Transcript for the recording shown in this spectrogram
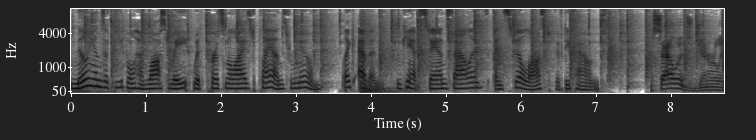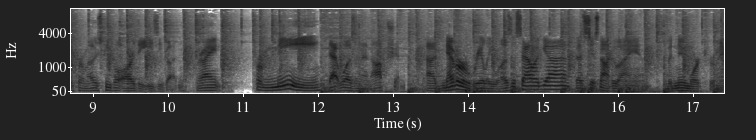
Millions of people have lost weight with personalized plans from Noom, like Evan, who can't stand salads and still lost 50 pounds. Salads, generally, for most people, are the easy button, right? For me, that wasn't an option. I never really was a salad guy. That's just not who I am. But Noom worked for me.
